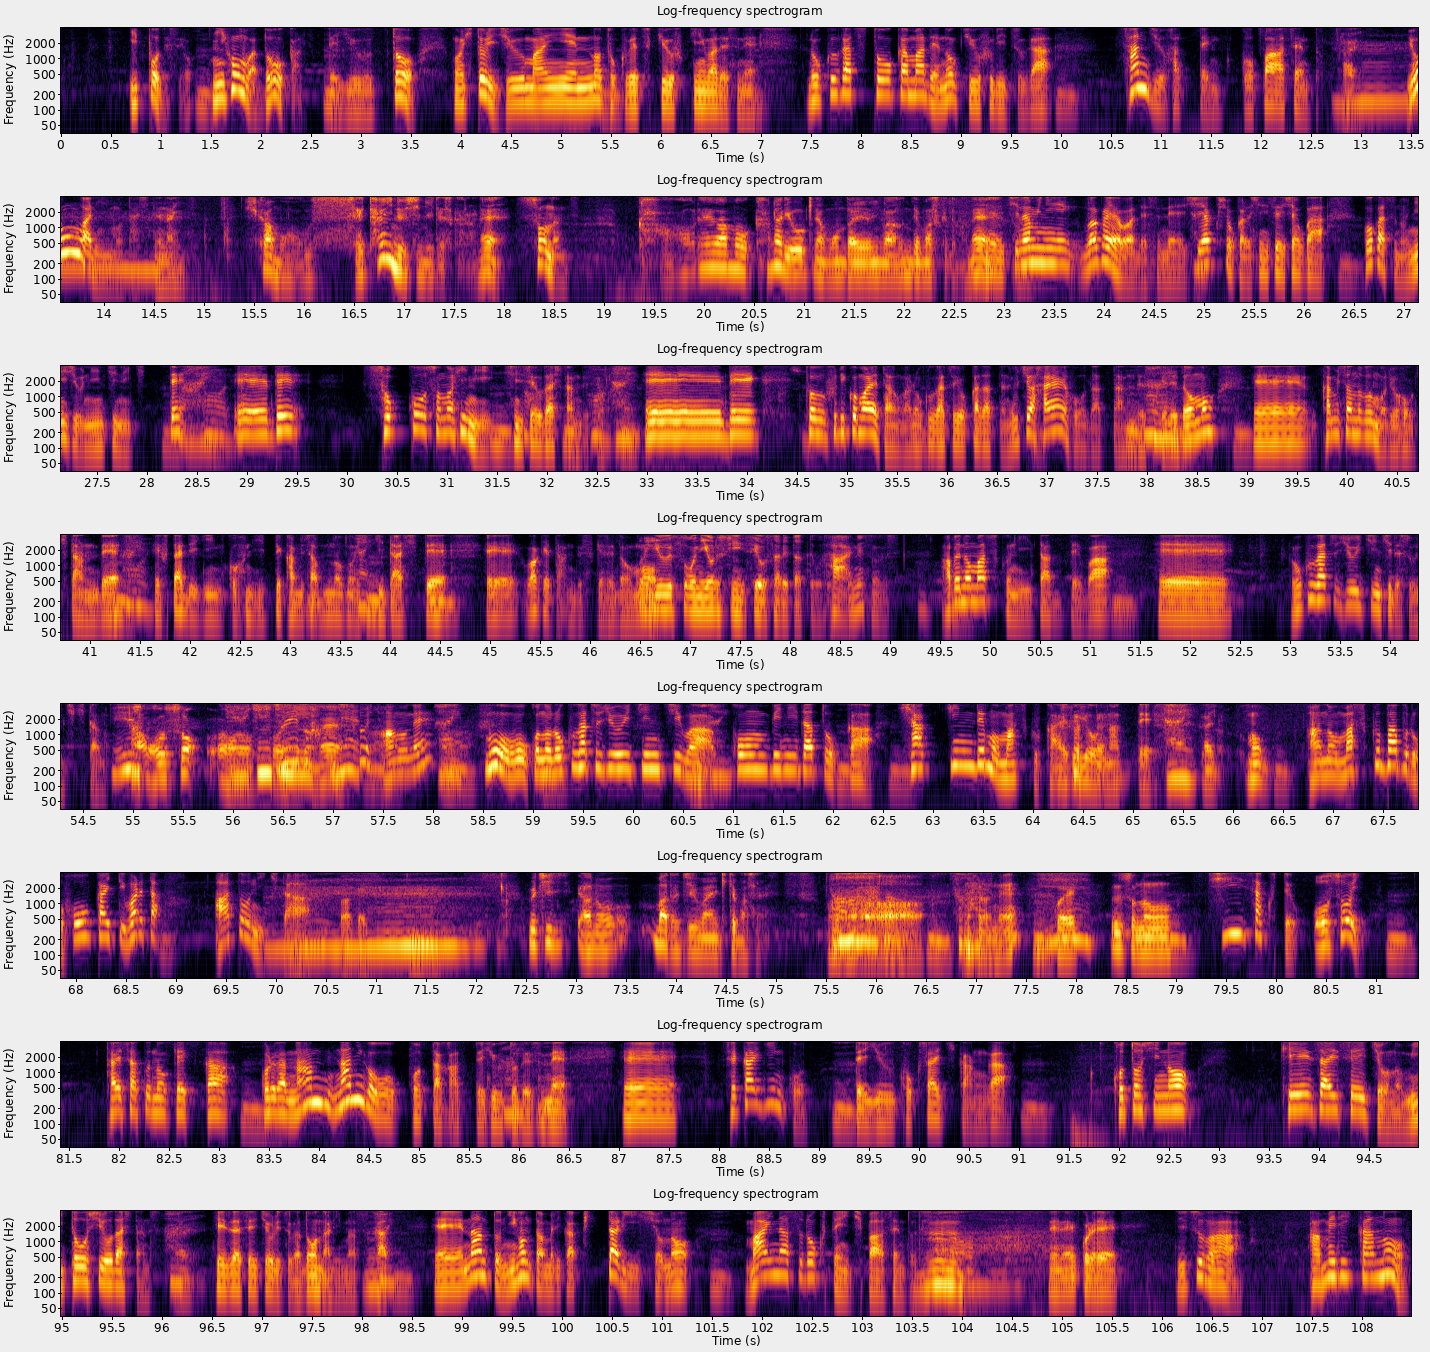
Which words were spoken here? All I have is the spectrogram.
一方ですよ、日本はどうかっていうと、この1人10万円の特別給付金はですね、6月10日までの給付率が38.5%、はい。4割にも達してない。しかも世帯主にですからね。そうなんです。これはもうかなり大きな問題を今生んでますけどもえーね。ちなみに我が家はですね、市役所から申請書が5月の22日に来て、えーで、速攻その日に申請を出したんですよ。えーで、と振り込まれたのが6月4日だったので、うちは早い方だったんですけれども、えーかみさんの分も両方来たんで、え2人で銀行に行って、かみさんの分引き出して、えー分けたんですけれども。これ郵送による申請をされたってことですはい。そうです。アベノマスクに至っては、えー6月11日です、うち来たの。あ、遅っ。あ遅いね。ね。あのね、はい。もうこの6月11日はコンビニだとか100均でもマスク買えるようになって、はい。はい。もうあのマスクバブル崩壊って言われた後に来た。わけです。うち、あの、まだ10万円来てません。そうだからね、これその小さくて遅い対策の結果、これが何何が起こったかっていうとですね、えー世界銀行っていう国際機関が今年の経済成長の見通しを出したんです。はい。経済成長率がどうなりますか、えーなんと日本とアメリカぴったり一緒のマイナス6.1%でした。でねこれ実はアメリカの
